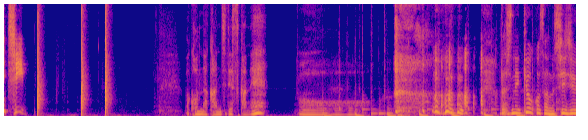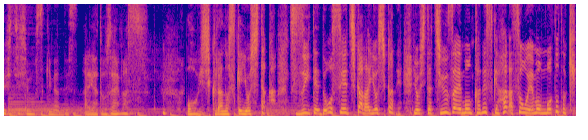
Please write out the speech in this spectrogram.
日、まあ、こんな感じですかね 私ね京子さんの四十七士も好きなんです。ありがとうございます。大石蔵之助義高続いて同姓力義兼吉田忠左衛門兼助原宗右衛門元時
